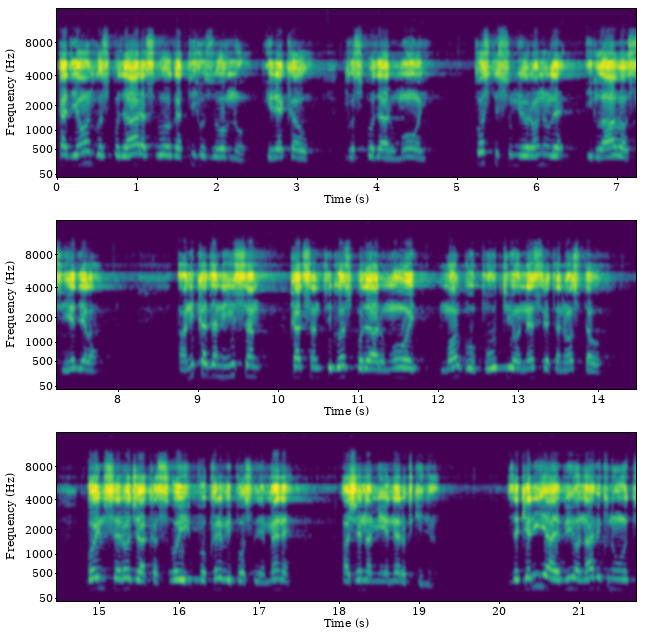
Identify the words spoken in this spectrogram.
kad je on gospodara svoga tiho zovnuo i rekao, gospodaru moj, kosti su mi oronule i glava osjedjela, a nikada nisam, kad sam ti gospodaru moj, molbu uputio, nesretan ostao. Bojim se rođaka svojih po krvi poslije mene, a žena mi je nerotkinja. Zekerija je bio naviknut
